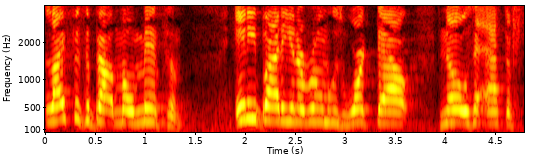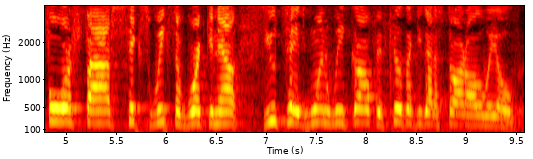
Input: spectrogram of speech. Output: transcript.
Life is about momentum. Anybody in a room who's worked out knows that after four, five, six weeks of working out, you take one week off, it feels like you got to start all the way over.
